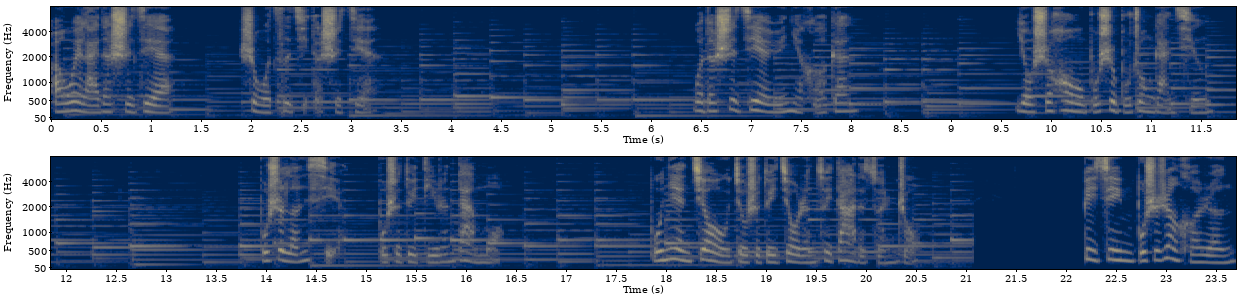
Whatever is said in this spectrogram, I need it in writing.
而未来的世界，是我自己的世界。我的世界与你何干？有时候不是不重感情。不是冷血，不是对敌人淡漠，不念旧就是对旧人最大的尊重。毕竟不是任何人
